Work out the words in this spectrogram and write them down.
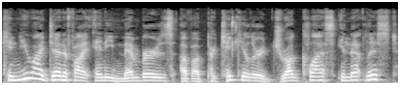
Can you identify any members of a particular drug class in that list?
